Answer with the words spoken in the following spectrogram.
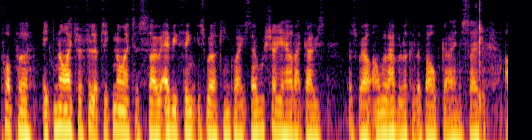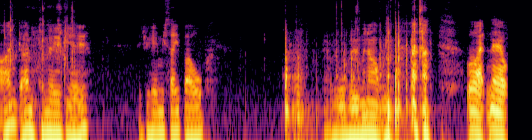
proper igniter, Philips igniter, so everything is working great. So we'll show you how that goes as well and we'll have a look at the bulb going. So I'm going to move you. Did you hear me say bulb? We're all aren't we? Right now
